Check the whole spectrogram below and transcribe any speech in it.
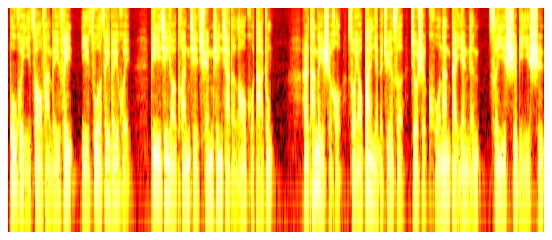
不会以造反为非，以做贼为会，毕竟要团结全天下的劳苦大众。而他那时候所要扮演的角色就是苦难代言人，此一时彼一时。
